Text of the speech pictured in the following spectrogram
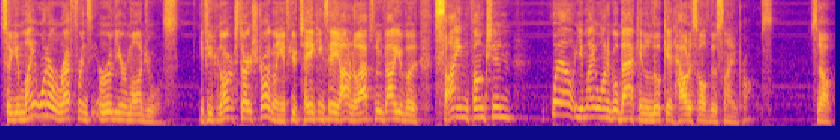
So you might want to reference earlier modules. If you start struggling, if you're taking, say, I don't know, absolute value of a sine function, well, you might want to go back and look at how to solve those sine problems. So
